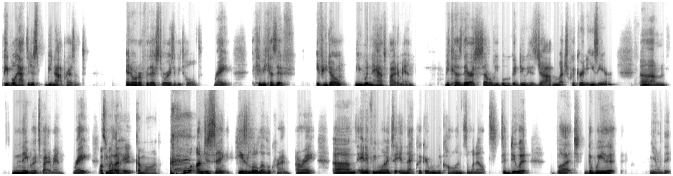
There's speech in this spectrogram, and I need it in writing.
people have to just be not present in order for their stories to be told, right? Okay, because if if you don't, you wouldn't have Spider-Man because there are several people who could do his job much quicker and easier. Um, neighborhood Spider-Man, right? What's people with the hate? Come on well, I'm just saying he's low level crime. All right. Um, and if we wanted to end that quicker, we would call in someone else to do it. But the way that, you know, the,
